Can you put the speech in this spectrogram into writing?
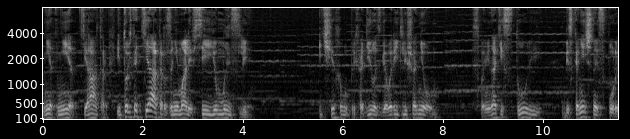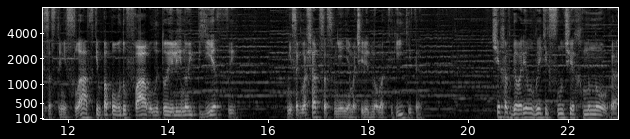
Нет, нет, театр. И только театр занимали все ее мысли. И Чехову приходилось говорить лишь о нем. Вспоминать истории, бесконечные споры со Станиславским по поводу фабулы той или иной пьесы, не соглашаться с мнением очередного критика. Чехов говорил в этих случаях много.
